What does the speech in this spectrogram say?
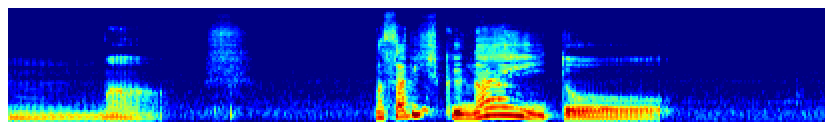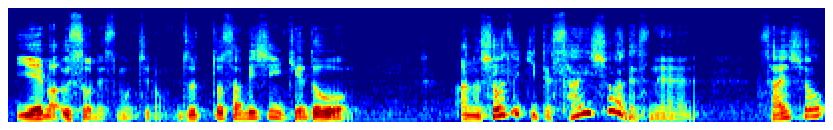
うんまあまあ寂しくないと言えば嘘ですもちろんずっと寂しいけどあの正直言って最初はですね最初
